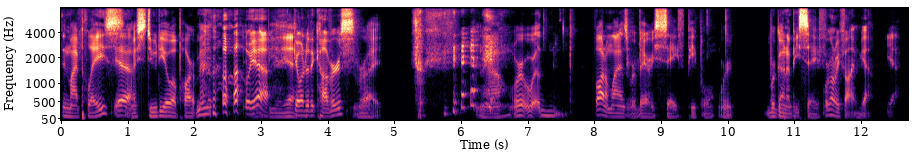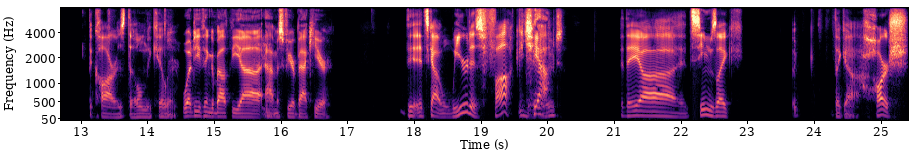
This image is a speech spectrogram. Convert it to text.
In my place. Yeah. My studio apartment. oh yeah. Yeah. Go under the covers. Right. no, we're, we're bottom line is we're very safe people. We're we're gonna be safe. We're gonna be fine. Yeah. Yeah. The car is the only killer. What do you think about the uh, atmosphere back here? It's got weird as fuck. Yeah. They uh, it seems like like a harsh,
